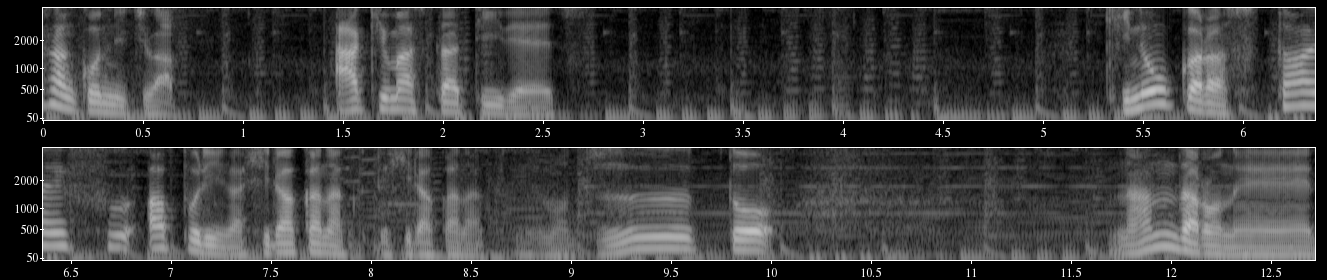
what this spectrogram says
さんこんにちは。アキュマスター T です。昨日からスタイフアプリが開かなくて開かなくてもうずっとなんだろうねっ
